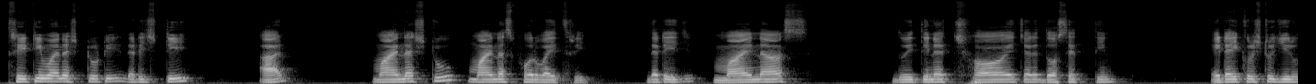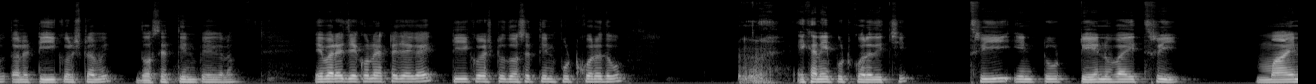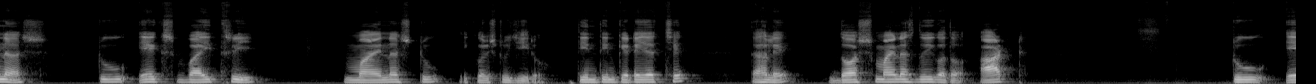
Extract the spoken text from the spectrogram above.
Three t minus two t that is t R minus two minus four by three that is minus দুই তিনে ছয়, চারে দশের তিন। এটা ইকুয়ালস টু জিরো তাহলে টি ইকুয়ালস টু আমি দশের তিন পেয়ে গেলাম। এবারে যে কোনো একটা জায়গায় টি ইকুয়ালস টু দশের তিন পুট করে দেবো। এখানেই পুট করে দিচ্ছি। Three into ten by three minus two x by three minus two equals to zero তিন তিন কেটে যাচ্ছে। তাহলে দশ মাইনাস দুই কত? আট। Two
